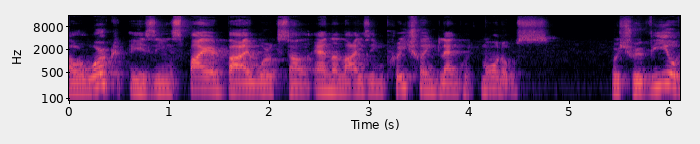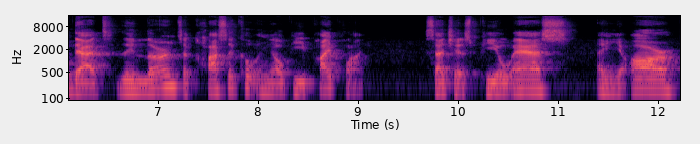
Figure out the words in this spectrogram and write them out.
Our work is inspired by works on analyzing pre-trained language models, which reveal that they learn the classical NLP pipeline, such as POS, NER,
